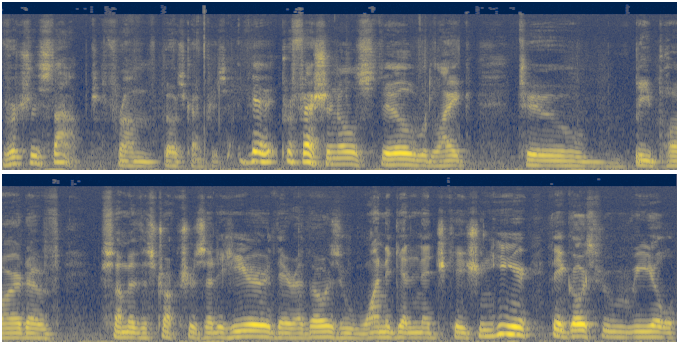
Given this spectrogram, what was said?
virtually stopped from those countries. The professionals still would like to be part of some of the structures that are here. There are those who want to get an education here. They go through real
